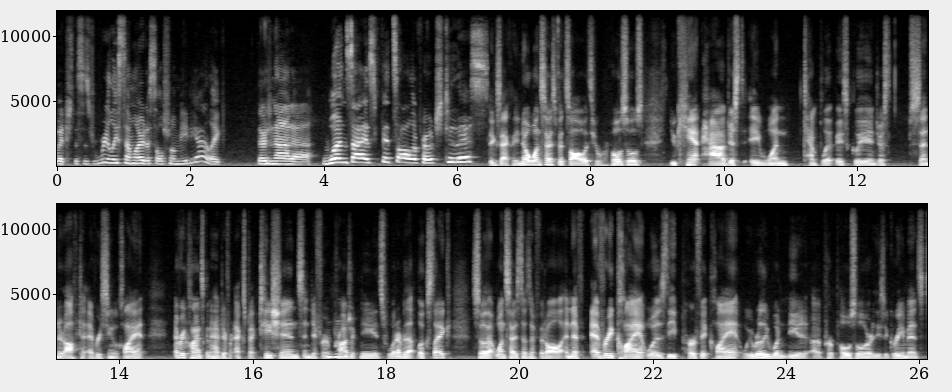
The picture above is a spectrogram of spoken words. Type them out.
which this is really similar to social media, like there's not a one size fits all approach to this. Exactly. No one size fits all with your proposals. You can't have just a one template basically and just send it off to every single client. Every client's going to have different expectations and different Mhm. project needs, whatever that looks like. So that one size doesn't fit all. And if every client was the perfect client, we really wouldn't need a proposal or these agreements.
